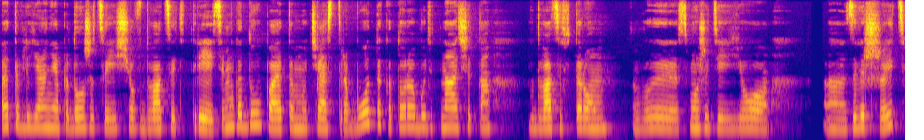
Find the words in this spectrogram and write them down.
это влияние продолжится еще в 2023 году, поэтому часть работы, которая будет начата в 2022 вы сможете ее а, завершить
